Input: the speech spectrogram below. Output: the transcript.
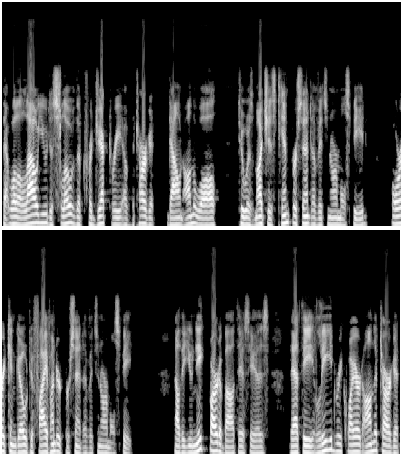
that will allow you to slow the trajectory of the target down on the wall to as much as 10% of its normal speed, or it can go to 500% of its normal speed. Now the unique part about this is that the lead required on the target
